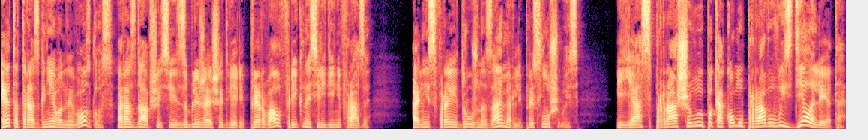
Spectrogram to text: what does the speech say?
Этот разгневанный возглас, раздавшийся из-за ближайшей двери, прервал Фрик на середине фразы. Они с Фрей дружно замерли, прислушиваясь. «Я спрашиваю, по какому праву вы сделали это?»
